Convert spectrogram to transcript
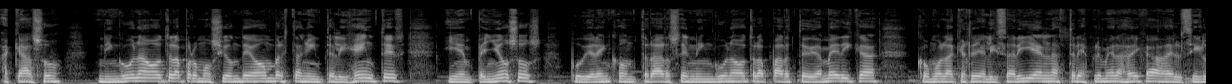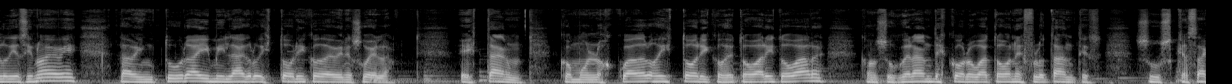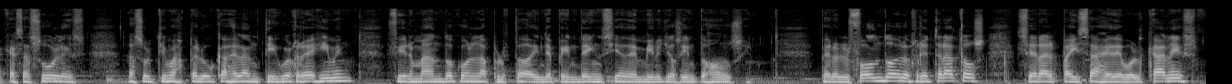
¿Acaso ninguna otra promoción de hombres tan inteligentes y empeñosos pudiera encontrarse en ninguna otra parte de América como la que realizaría en las tres primeras décadas del siglo XIX la aventura y milagro histórico de Venezuela? Están como en los cuadros históricos de Tobar y Tobar, con sus grandes corbatones flotantes, sus casacas azules, las últimas pelucas del antiguo régimen, firmando con la pluta de independencia de 1811. Pero el fondo de los retratos será el paisaje de volcanes,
